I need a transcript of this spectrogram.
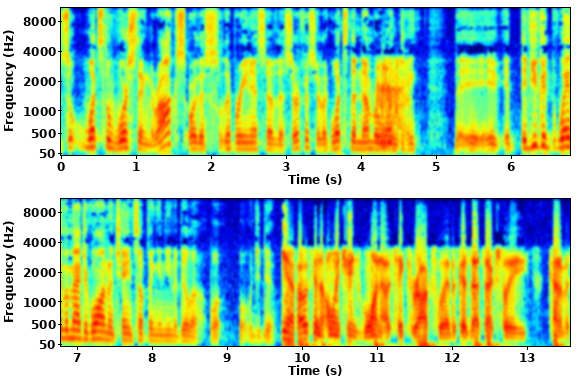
So, what's the worst thing, the rocks or the slipperiness of the surface, or like what's the number one thing? If, if, if you could wave a magic wand and change something in Unadilla, what what would you do? Yeah, if I was going to only change one, I would take the rocks away because that's actually kind of a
